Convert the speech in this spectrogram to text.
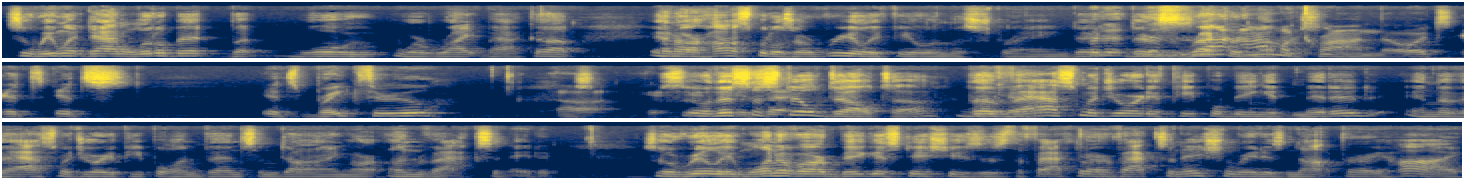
So, we went down a little bit, but we're, we're right back up. And our hospitals are really feeling the strain. There, but it, this is not Omicron, numbers. though. It's, it's, it's, it's breakthrough. Uh, so this is, is that, still Delta. The okay. vast majority of people being admitted and the vast majority of people on vents and dying are unvaccinated. So really, one of our biggest issues is the fact that our vaccination rate is not very high.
